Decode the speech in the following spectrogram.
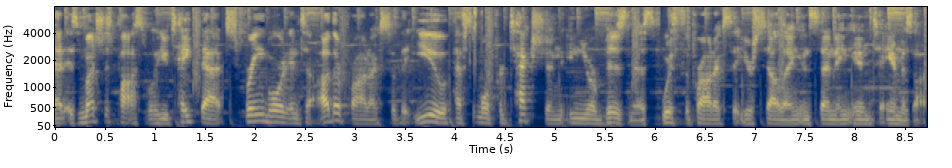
that as much as possible, you take that springboard into other products so that you have some more protection in your business with the products that you're selling and sending into Amazon.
